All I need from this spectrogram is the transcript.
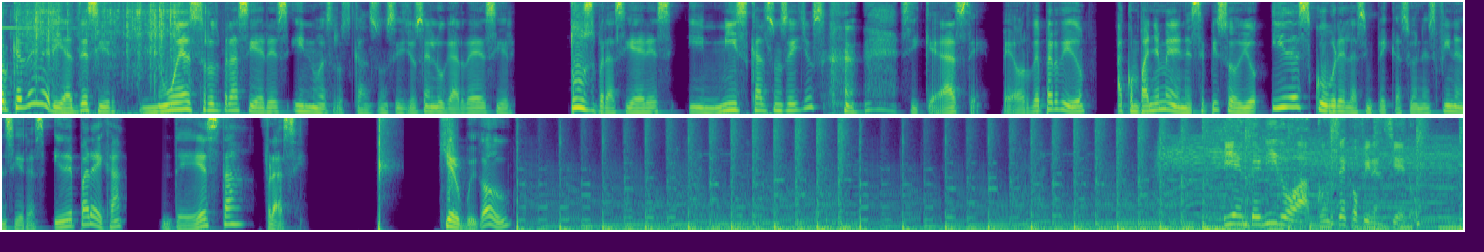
¿Por qué deberías decir nuestros brasieres y nuestros calzoncillos en lugar de decir tus brasieres y mis calzoncillos? si quedaste peor de perdido, acompáñame en este episodio y descubre las implicaciones financieras y de pareja de esta frase. Here we go. Bienvenido a Consejo Financiero,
